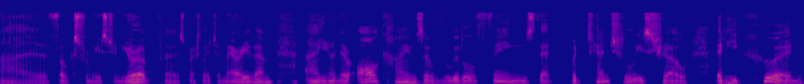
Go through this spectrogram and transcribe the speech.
uh, folks from Eastern Europe, especially to marry them. Uh, you know, there are all kinds of little things that potentially show that he could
